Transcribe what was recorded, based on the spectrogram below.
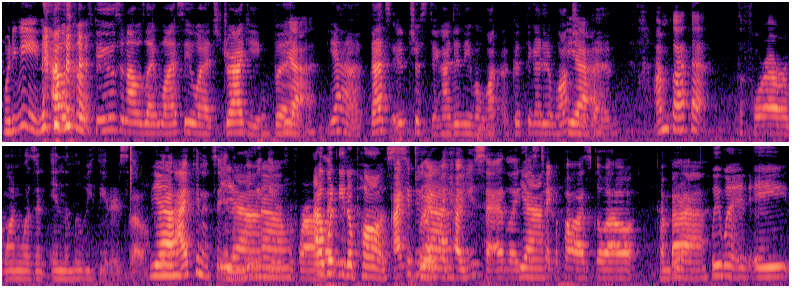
What do you mean? I was confused, and I was like, well, I see why it's dragging, but Yeah. yeah, that's interesting. I didn't even watch. A good thing I didn't watch Yeah. it then. I'm glad that the four-hour one wasn't in the movie theaters though. Yeah. I couldn't sit in Yeah. the movie theater for four hours. I would like, need a pause. I could do Yeah. it like how you said, like Yeah. just take a pause, go out, come back. yeah. back. We went and ate.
